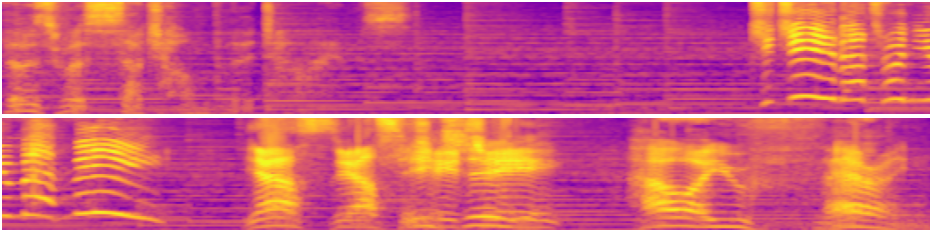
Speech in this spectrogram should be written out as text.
Those were such humbler times. Chi-Chi, that's when you met me. Yes, yes, Chi-Chi, Chi-Chi. how are you faring?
